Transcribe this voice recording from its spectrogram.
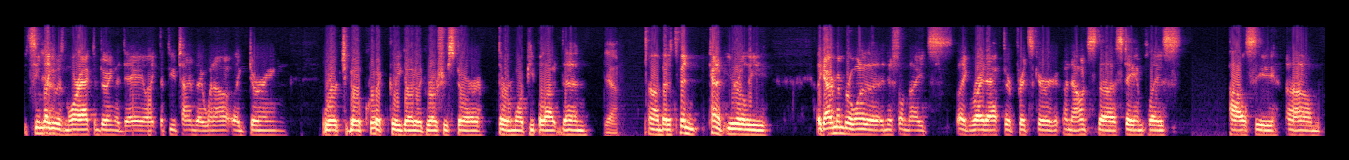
It seemed yeah. like it was more active during the day. Like the few times I went out, like during work to go quickly go to the grocery store, there were more people out then. Yeah. Um, but it's been kind of eerily. Like I remember one of the initial nights, like right after Pritzker announced the stay in place policy um,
